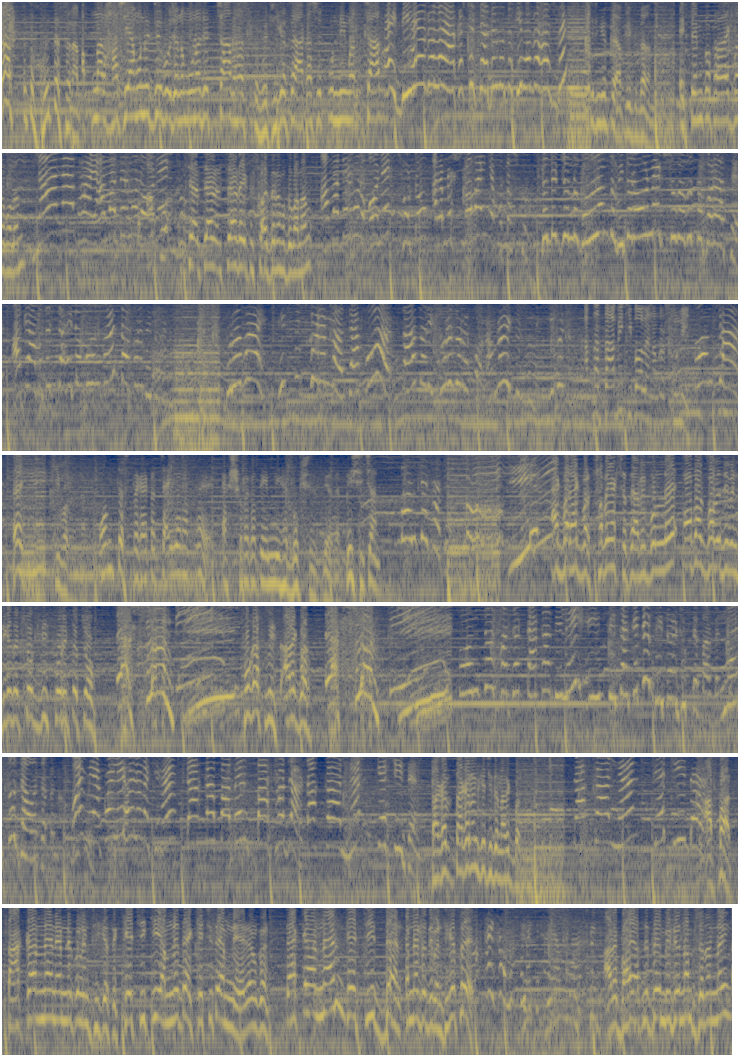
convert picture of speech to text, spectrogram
কাট। এ তো হইতেছে না। আপনার হাসি এমন হইতে যেন মনে হয় যে চাঁদ হাসতেছে ঠিক আছে? আকাশে পূর্ণিমার চাঁদ। এই দিনের বেলায় আকাশের চাঁদের মতো কীভাবে হাসবে? ঠিক আছে আপনি একটু দাঁড়ান। এই সেম কথা একবার বলেন। না না ভাই আমাদের মন অনেক ছোট। চেয়ার চেয়ার একটু শয়তানের মতো বানান। আমাদের মন অনেক ছোট আর আমরা সবাইকে হতাশ করি। জন্য বললাম তো ভিতরে অনেক সুব্যবস্থা করা আছে। আগে আমাদের চাহিদা পূরণ করেন তারপরে ভিতরে। দুলা ভাই ফিসফিস করেন না জোরে জোরে কর আমরা একটু শুনি কি করতে আপনার দাবি কি বলেন আমরা শুনি। পঞ্চাশ। এই কি বলেন না? পঞ্চাশ টাকা একটা চাইলেন আপনি? একশো টাকা তো এমনি হ্যাঁ বকশিস দিয়ে দেয় বেশি চান। একবার একবার সবাই একসাথে। আমি বললে অবাক ভাবে দিবেন ঠিক আছে? চোখ বিস্ফোরিত চোখ। অ্যাকশন! ফোকাস প্লিজ আরেকবার। অ্যাকশন! পঞ্চাশ হাজার টাকা দিলেই এই ফিতা কেটে ভিতরে ঢুকতে পারবেন নয়তো যাওয়া যাবে না। দেন। টাকা টাকা নেন কেচি দেন আরেকবার। টাকা নেন কেচি দেন। আপা টাকা নেন এমনি করলেন ঠিক আছে। কেচি কি এমনি দেয়? কেচি তো এমনি এরকম করেন। টাকা নেন কেচি দেন এমনি একটা দিবেন ঠিক আছে? আরে ভাই আপনি প্রেম ভিডিওর নাম শোনেন নাই?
